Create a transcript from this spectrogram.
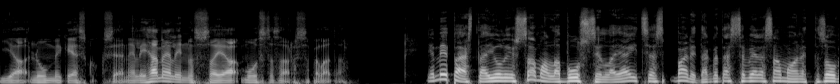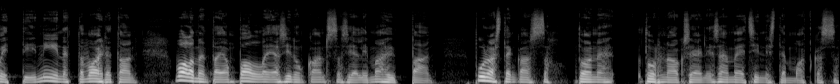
ja Nummikeskukseen, eli Hämeenlinnassa ja Mustasaaressa pelataan. Ja me päästään Julius samalla bussilla, ja itse asiassa mainitaanko tässä vielä samoin, että sovittiin niin, että vaihdetaan valmentajan palleja sinun kanssa, eli mä hyppään punaisten kanssa tuonne turnaukseen ja sä meet sinisten matkassa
